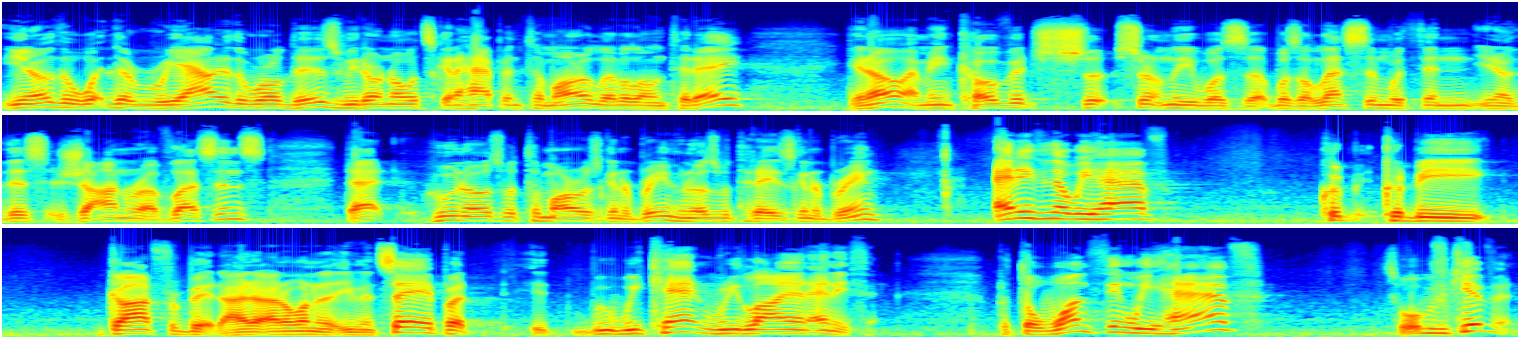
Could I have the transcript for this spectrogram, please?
you know, the, the reality of the world is we don't know what's going to happen tomorrow, let alone today. You know, I mean, COVID sh- certainly was a, was a lesson within you know this genre of lessons. That who knows what tomorrow is going to bring? Who knows what today is going to bring? Anything that we have could could be, God forbid. I, I don't want to even say it, but it, we, we can't rely on anything. But the one thing we have is what we've given,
